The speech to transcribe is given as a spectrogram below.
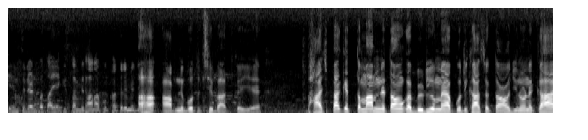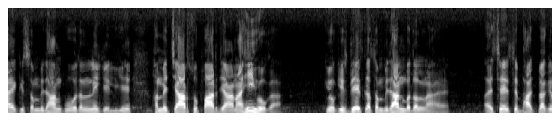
इंसिडेंट बताइए कि संविधान आपको खतरे में हाँ आपने बहुत अच्छी बात कही है। भाजपा के तमाम नेताओं का वीडियो मैं आपको दिखा सकता हूँ जिन्होंने कहा है कि संविधान को बदलने के लिए हमें 400 पार जाना ही होगा क्योंकि इस देश का संविधान बदलना है। ऐसे ऐसे भाजपा के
